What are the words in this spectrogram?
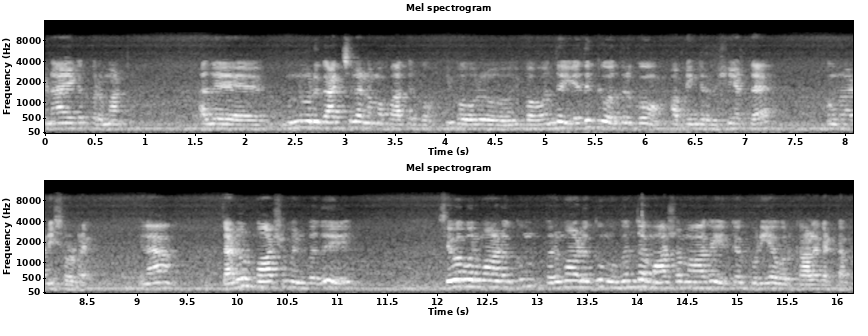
விநாயக பெருமான். அது முன்னூறு காட்சியில் நம்ம பார்த்துருக்கோம். இப்போ ஒரு இப்போ வந்து எதுக்கு வந்திருக்கோம் அப்படிங்கிற விஷயத்த முன்னாடி சொல்கிறேன் ஏன்னா தனுர் மாசம் என்பது சிவபெருமானுக்கும் பெருமாளுக்கும் உகந்த மாசமாக இருக்கக்கூடிய ஒரு காலகட்டம்.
